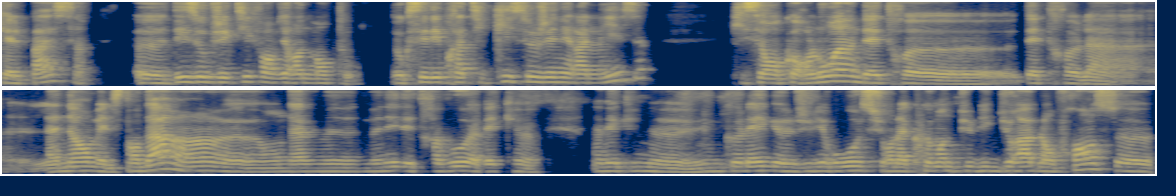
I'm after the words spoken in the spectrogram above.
qu'elle passe, des objectifs environnementaux. Donc, c'est des pratiques qui se généralisent, qui sont encore loin d'être d'être la, norme et le standard. Hein. On a mené des travaux avec avec une, collègue, Julie Rouault, sur la commande publique durable en France, euh,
